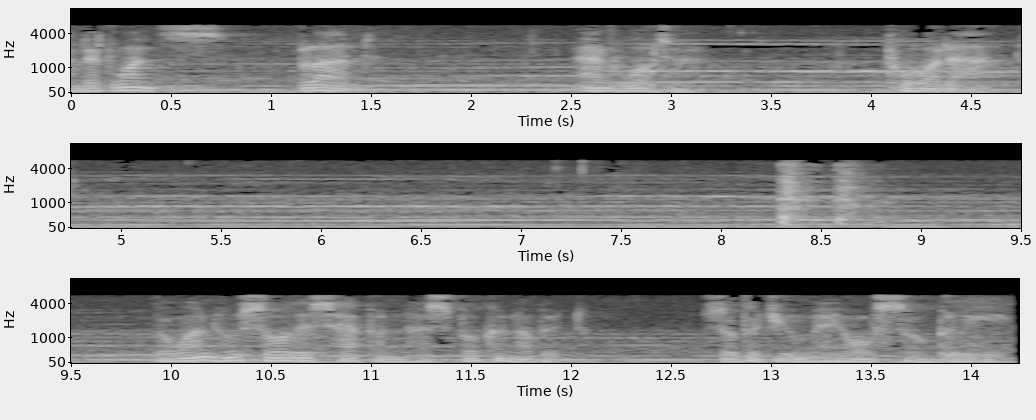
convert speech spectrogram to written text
And at once, blood and water poured out. One who saw this happen has spoken of it, so that you may also believe.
